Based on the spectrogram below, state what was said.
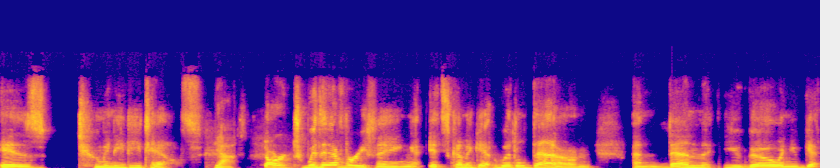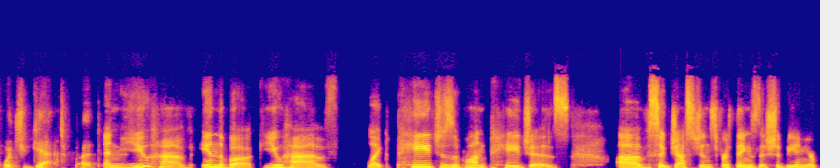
is too many details. Yeah. Start with everything. It's going to get whittled down and then you go and you get what you get. But And you have in the book, you have like pages upon pages of suggestions for things that should be in your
